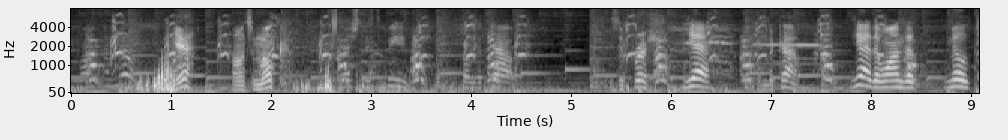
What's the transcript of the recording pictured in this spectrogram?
You want some milk? Yeah, I want some milk. Freshly squeezed from the cow. Is it fresh Yeah, from the cow? yeah, the one that milked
